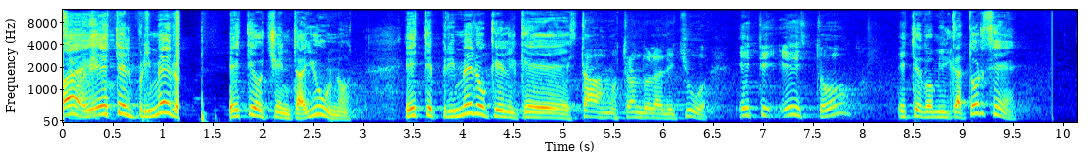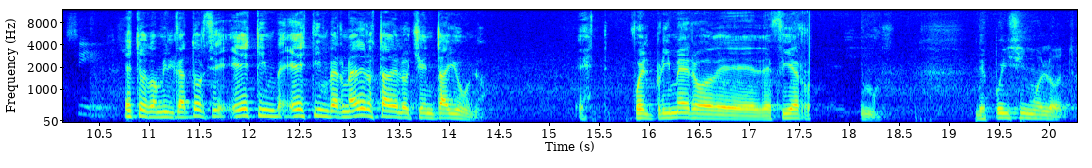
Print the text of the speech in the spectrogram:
ah, este es el primero, este 81, este es primero que el que estabas mostrando la lechuga. Este, esto, este 2014, sí. este es 2014, este, in- este invernadero está del 81. Este, fue el primero de, de fierro que hicimos. Después hicimos el otro.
